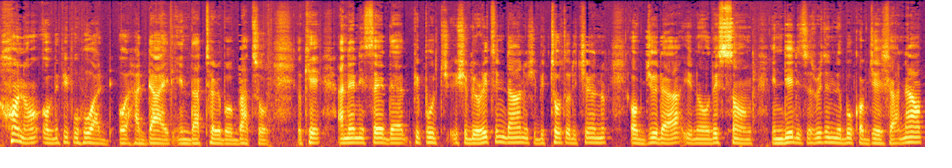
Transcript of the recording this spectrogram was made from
honor of the people who had or had died in that terrible battle. Okay, and then he said that people should be written down. It should be told to the children of Judah. You know this song. Indeed, it is written in the book of Jasher. Now,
